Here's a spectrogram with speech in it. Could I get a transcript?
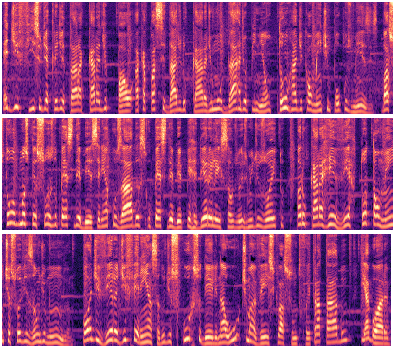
é difícil de acreditar a cara de pau a capacidade do cara de mudar de opinião tão radicalmente em poucos meses. Bastou algumas pessoas do PSDB serem acusadas, o PSDB perder a eleição de 2018, para o cara rever totalmente a sua visão de mundo. Pode ver a diferença do discurso dele na última vez que o assunto foi tratado e agora.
